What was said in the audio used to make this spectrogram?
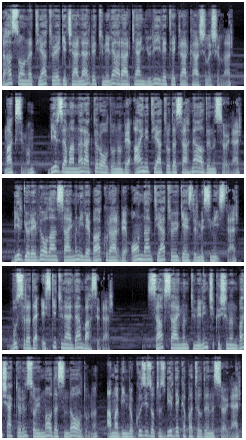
Daha sonra tiyatroya geçerler ve tüneli ararken Yuli ile tekrar karşılaşırlar. Maksimum, bir zamanlar aktör olduğunu ve aynı tiyatroda sahne aldığını söyler, bir görevli olan Simon ile bağ kurar ve ondan tiyatroyu gezdirmesini ister, bu sırada eski tünelden bahseder. Saf Simon tünelin çıkışının baş aktörün soyunma odasında olduğunu ama 1931'de kapatıldığını söyler,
